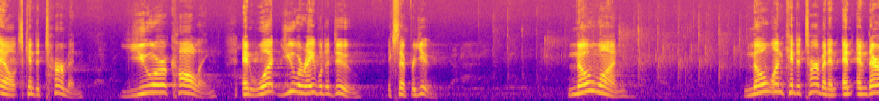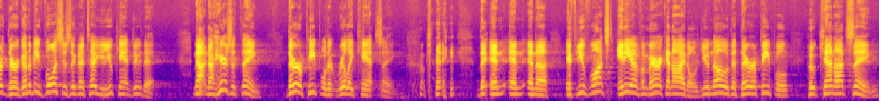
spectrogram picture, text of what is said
else can determine your calling and what you are able to do except for you. No one, no one can determine, and, and, and there, there are going to be voices that are going to tell you you can't do that. Now, now here's the thing there are people that really can't sing, okay? and and, and uh, if you've watched any of American Idol, you know that there are people who cannot sing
